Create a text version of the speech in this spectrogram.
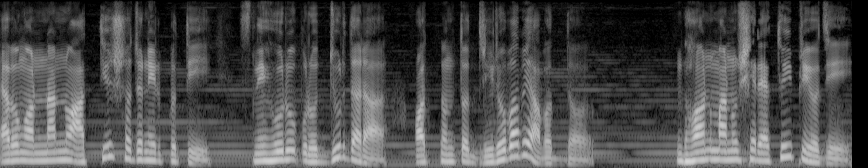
এবং অন্যান্য আত্মীয় স্বজনের প্রতি স্নেহরূপ রজ্জুর দ্বারা অত্যন্ত দৃঢ়ভাবে আবদ্ধ। ধন মানুষের এতই প্রিয় যে,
